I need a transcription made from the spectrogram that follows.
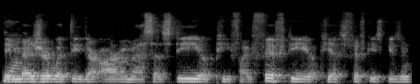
They Yeah. measure with either rmssd or p550 or ps50 excuse me.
